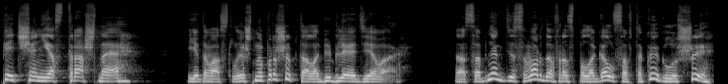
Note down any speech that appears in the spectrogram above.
«Печенье страшное!» Едва слышно прошептала библиодева. Особняк Дисвардов располагался в такой глуши,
